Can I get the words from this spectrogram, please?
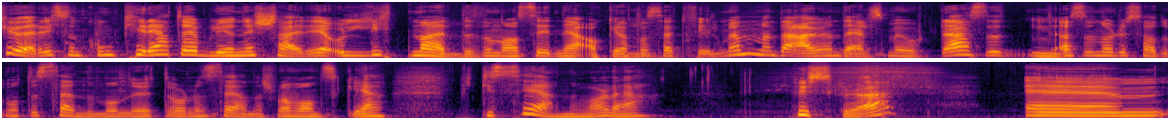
høre litt sånn konkret. Og jeg blir jo nysgjerrig og litt nerdete nå siden jeg akkurat har sett filmen. Men det er jo en del som har gjort det. Så, altså, når du sa du måtte sende noen ut, det var noen scener som var vanskelige. Hvilke scener var det? Husker du det? Ehm,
